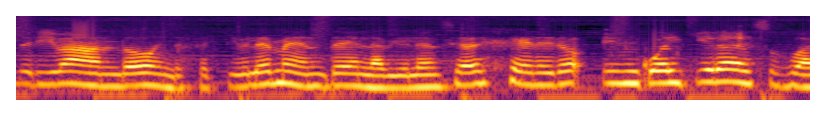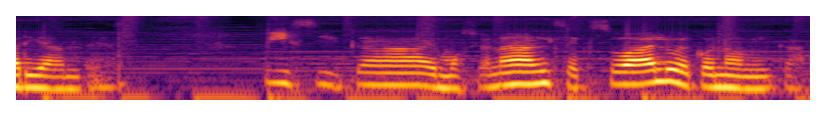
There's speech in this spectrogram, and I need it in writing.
derivando indefectiblemente en la violencia de género en cualquiera de sus variantes, física, emocional, sexual o económica.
